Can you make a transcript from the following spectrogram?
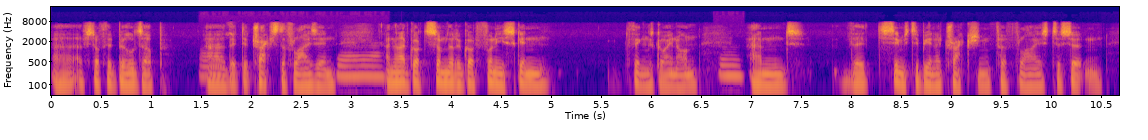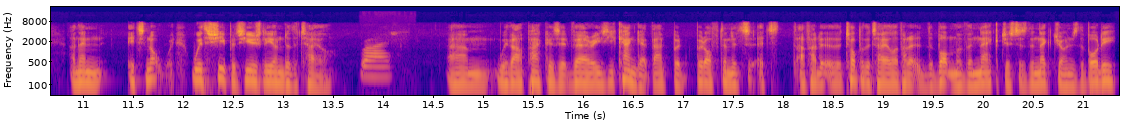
uh, of stuff that builds up uh, that attracts the flies in. Yeah, yeah. And then I've got some that have got funny skin things going on, mm. and there seems to be an attraction for flies to certain. And then it's not with sheep; it's usually under the tail. Right. Um, with alpacas, it varies. You can get that, but but often it's it's. I've had it at the top of the tail. I've had it at the bottom of the neck, just as the neck joins the body,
